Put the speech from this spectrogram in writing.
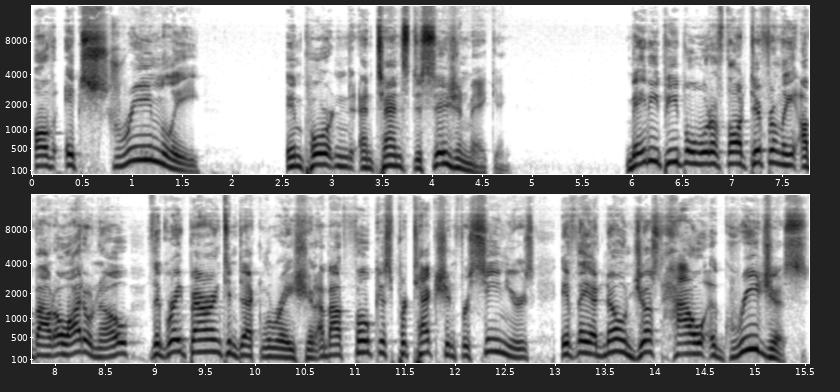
of extremely important and tense decision making. Maybe people would have thought differently about, oh, I don't know, the Great Barrington Declaration about focus protection for seniors if they had known just how egregious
